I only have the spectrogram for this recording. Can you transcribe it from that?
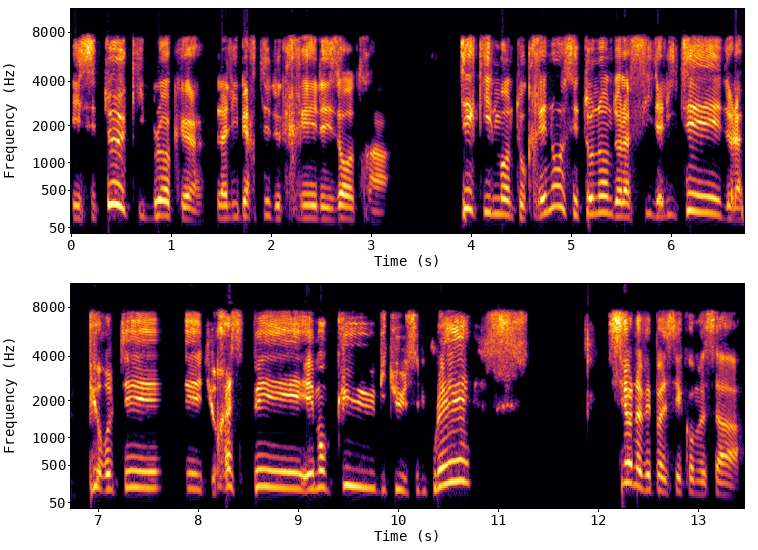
Et c'est eux qui bloquent la liberté de créer les autres. Dès qu'ils montent au créneau, c'est au nom de la fidélité, de la pureté, du respect, et mon cul, bitus, c'est du poulet. Si on avait pensé comme ça,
